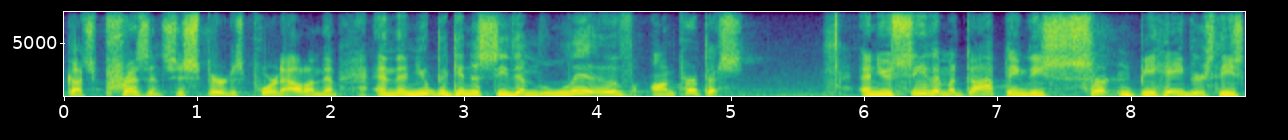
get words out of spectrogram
God's presence, His Spirit is poured out on them. And then you begin to see them live on purpose. And you see them adopting these certain behaviors, these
